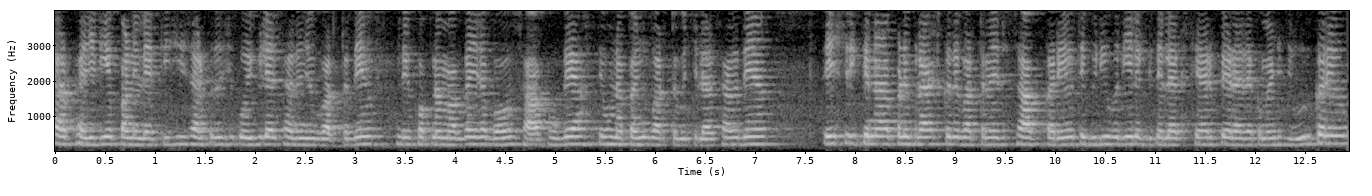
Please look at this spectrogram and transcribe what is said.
ਸਰਫ ਹੈ ਜਿਹੜੀ ਆਪਾਂ ਨੇ ਲੈਤੀ ਸੀ। ਸਰਫ ਤੁਸੀਂ ਕੋਈ ਵੀ ਲੈ ਸਕਦੇ ਹੋ ਜੋ ਵਰਤਦੇ ਹੋ। ਦੇਖੋ ਆਪਣਾ ਮੱਗ ਹੈ ਜਿਹੜਾ ਬਹੁਤ ਸਾਫ਼ ਹੋ ਗਿਆ ਤੇ ਹੁਣ ਆਪਾਂ ਇਹਨੂੰ ਵਰਤੋਂ ਵਿੱਚ ਲੈ ਸਕਦੇ ਹਾਂ। ਤੇ ਇਸ ਤਰੀਕੇ ਨਾਲ ਆਪਣੇ ਪਲਾਸਟਿਕ ਦੇ ਬਰਤਨ ਜਿਹੜੇ ਸਾਫ਼ ਕਰਿਓ ਤੇ ਵੀਡੀਓ ਵਧੀਆ ਲੱਗੀ ਤਾਂ ਲਾਈਕ ਸ਼ੇਅਰ ਪਿਆਰਾ ਜਿਹਾ ਕਮੈਂਟ ਜ਼ਰੂਰ ਕਰਿਓ।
